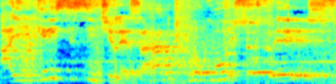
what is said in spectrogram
Aí quem se sentir lesado, procure os seus meios.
